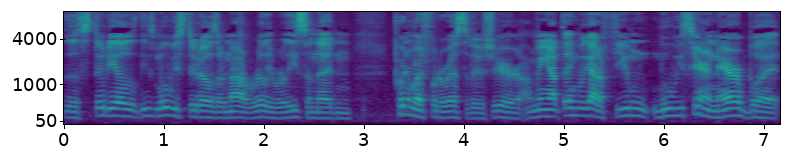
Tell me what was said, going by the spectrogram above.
the studios, these movie studios, are not really releasing nothing pretty much for the rest of this year. I mean, I think we got a few movies here and there, but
